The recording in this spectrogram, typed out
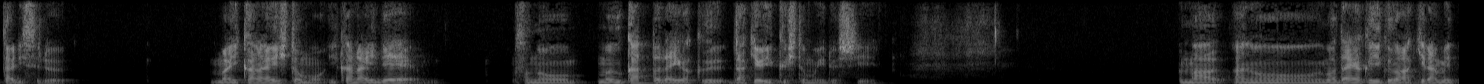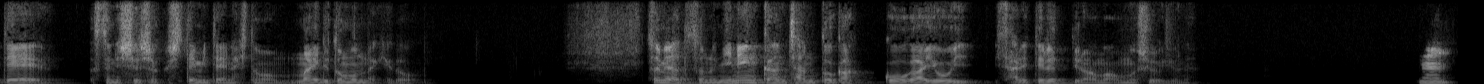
たりする。まあ行かない人も行かないで、その、まあ受かった大学だけを行く人もいるし。まあ、あの、まあ大学行くのを諦めて、普通に就職してみたいな人も、まあいると思うんだけど。そういう意味だとその2年間ちゃんと学校が用意されてるっていうのはまあ面白いよね。うん。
